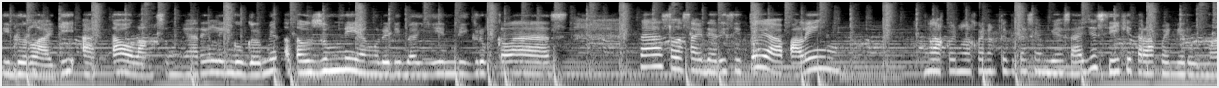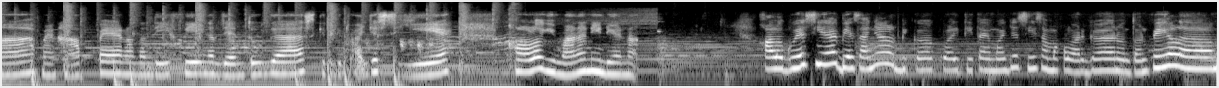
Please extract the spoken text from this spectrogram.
tidur lagi atau langsung nyari link Google Meet atau Zoom nih yang udah dibagiin di grup kelas. Nah selesai dari situ ya paling ngelakuin-ngelakuin aktivitas yang biasa aja sih kita lakuin di rumah, main HP, nonton TV, ngerjain tugas, gitu-gitu aja sih. Kalau lo gimana nih Diana? Kalau gue sih ya biasanya lebih ke quality time aja sih sama keluarga, nonton film.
